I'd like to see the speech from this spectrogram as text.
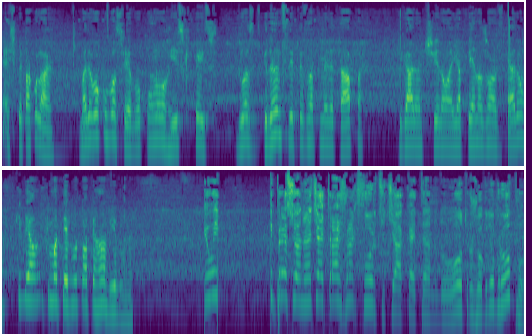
é, espetacular. Mas eu vou com você, eu vou com o Loris, que fez duas grandes defesas na primeira etapa, que garantiram aí apenas 1 a 0 que, deu, que manteve o Tottenham vivo, né? E o Impressionante a Eintracht Frankfurt, Thiago Caetano, do outro jogo do grupo.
